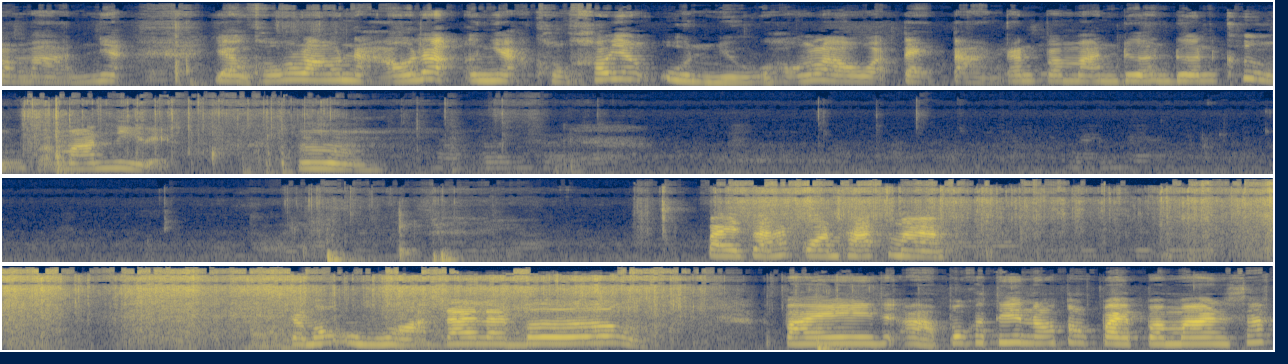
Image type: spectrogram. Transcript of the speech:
ประมาณเนี่ยอย่างของเราหนาวแล้วเนี่ยของเขายังอุ่นอยู่ของเราอะแตกต่างกันประมาณเดือนเดือนครึ่งประมาณนี้แหละอืม ไปสหกรณ์พักมา จะมาอวดได้เลยเบิงไปอ่าปกติน้องต้องไปประมาณสัก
